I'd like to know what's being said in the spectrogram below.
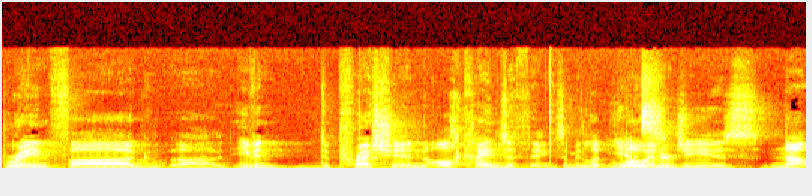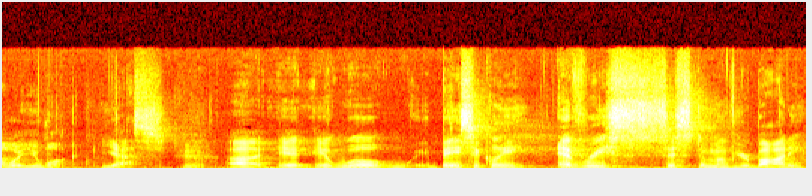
Brain fog, uh, even depression, all kinds of things. I mean, look, low energy is not what you want. Yes. Uh, it, it will basically every system of your body,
